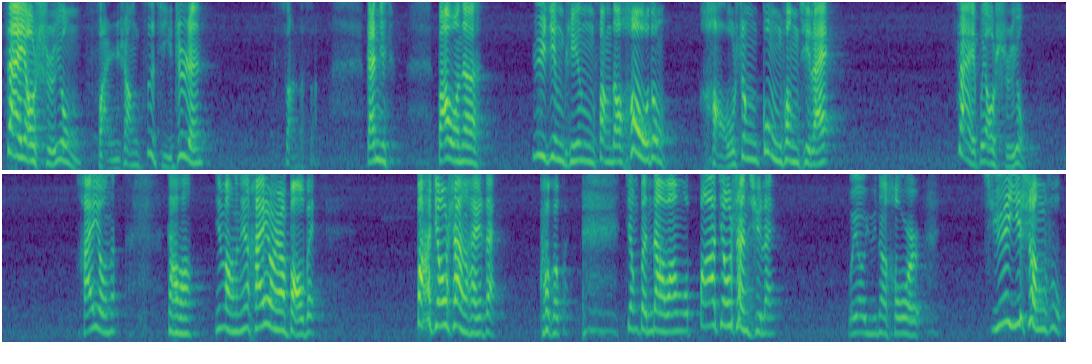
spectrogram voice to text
再要使用反上自己之人，算了算了，赶紧把我那玉净瓶放到后洞，好生供奉起来。再不要使用。还有呢，大王，您忘了您还有样宝贝，芭蕉扇还在，快快快，将本大王我芭蕉扇取来，我要与那猴儿决一胜负。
